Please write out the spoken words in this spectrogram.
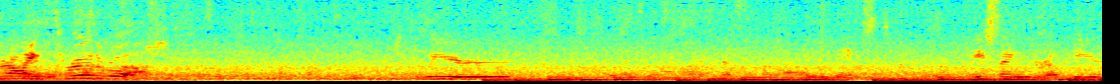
growing through the roofs. Weird. These things are up here.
